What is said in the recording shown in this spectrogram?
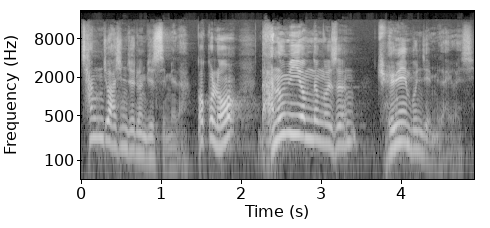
창조하신 줄을 믿습니다. 거꾸로 나눔이 없는 것은 죄의 문제입니다. 이것이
